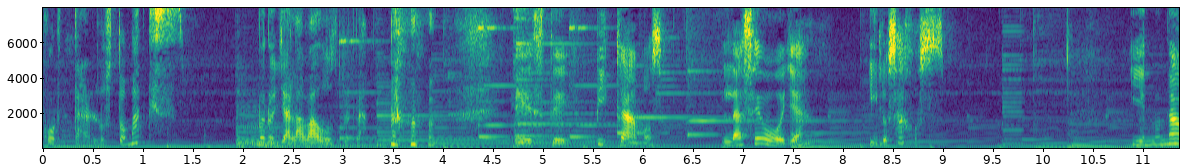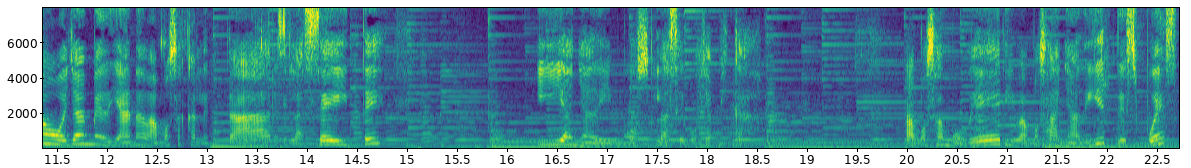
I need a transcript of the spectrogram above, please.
cortar los tomates. Bueno, ya lavados, ¿verdad? este, picamos la cebolla y los ajos y en una olla mediana vamos a calentar el aceite y añadimos la cebolla picada. Vamos a mover y vamos a añadir después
